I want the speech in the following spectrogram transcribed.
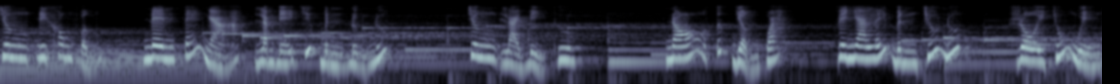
Chân đi không vững nên té ngã, làm bể chiếc bình đựng nước. Chân lại bị thương. Nó tức giận quá. Về nhà lấy bình chứa nước, rồi chú nguyện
